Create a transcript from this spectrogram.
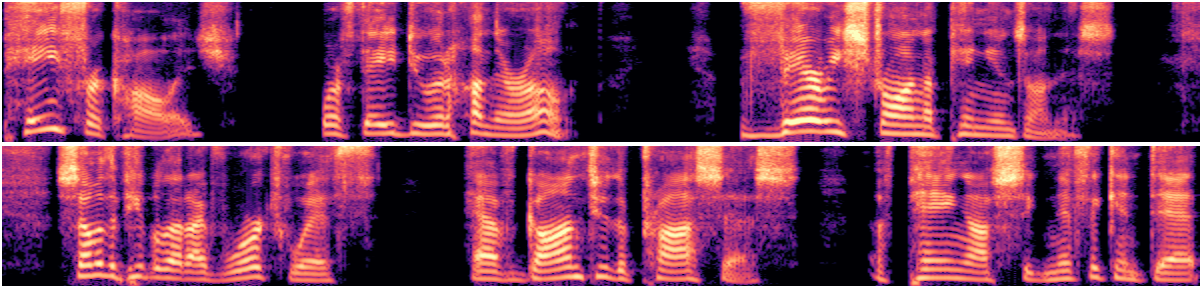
pay for college or if they do it on their own? very strong opinions on this. Some of the people that I've worked with have gone through the process of paying off significant debt.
